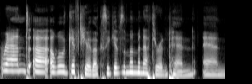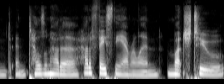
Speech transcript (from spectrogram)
Rand uh, a little gift here though, because he gives him a Manetheren pin and and tells him how to how to face the Amyrlin, much to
